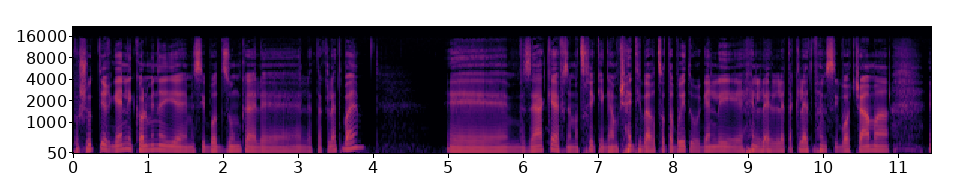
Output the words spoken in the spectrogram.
פשוט ארגן לי כל מיני מסיבות זום כאלה לתקלט בהם. Uh, וזה היה כיף, זה מצחיק, כי גם כשהייתי בארצות הברית הוא ארגן לי לתקלט במסיבות שמה. Uh,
